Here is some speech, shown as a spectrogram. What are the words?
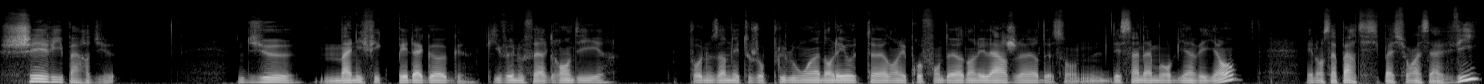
chéri par Dieu, Dieu magnifique pédagogue qui veut nous faire grandir pour nous emmener toujours plus loin dans les hauteurs, dans les profondeurs, dans les largeurs de son dessein d'amour bienveillant et dans sa participation à sa vie,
